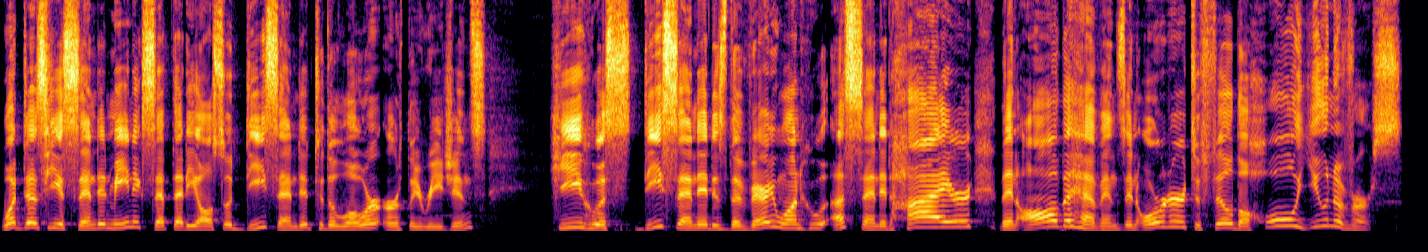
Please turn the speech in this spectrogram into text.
What does he ascended mean except that he also descended to the lower earthly regions? He who has descended is the very one who ascended higher than all the heavens in order to fill the whole universe.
